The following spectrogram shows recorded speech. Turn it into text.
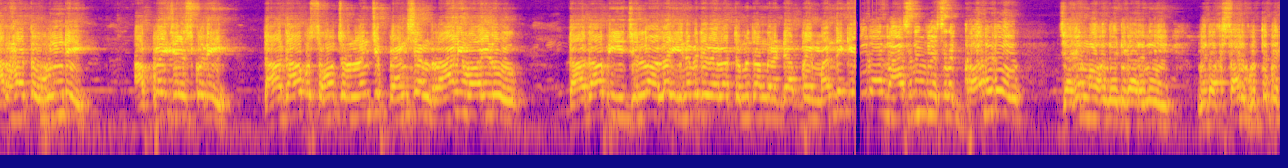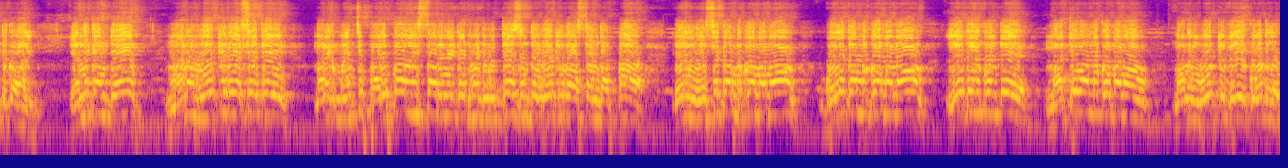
అర్హత ఉండి అప్లై చేసుకుని దాదాపు సంవత్సరం నుంచి పెన్షన్ రాని వాళ్ళు దాదాపు ఈ జిల్లాలో ఎనిమిది వేల తొమ్మిది వందల డెబ్బై మందికి నాశనం చేసిన గానుడు జగన్మోహన్ రెడ్డి గారిని మీరు ఒకసారి గుర్తుపెట్టుకోవాలి. ఎందుకంటే మనం ఓట్లు వేసేది మనకి మంచి పరిపాలన ఇస్తారనేటటువంటి ఉద్దేశంతో ఓట్లు వేస్తాం తప్ప నేను ఇసుక అమ్ముకోమను గులక అమ్ముకోమనో లేదనుకుంటే మద్యం అమ్ముకోమను మనం ఓట్లు వేయకూడదు.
